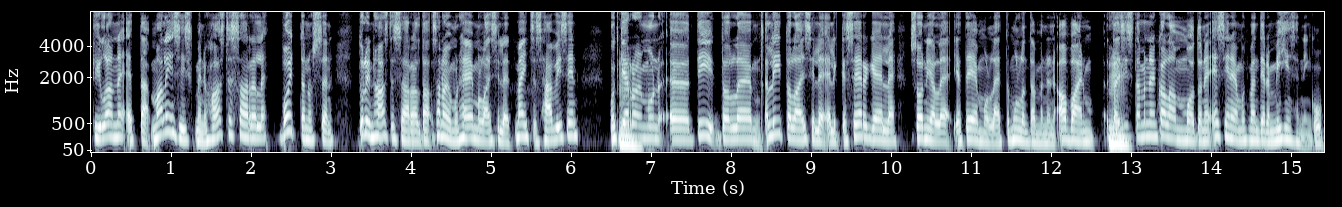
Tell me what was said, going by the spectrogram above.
tilanne, että mä olin siis mennyt Haastesaarelle, voittanut sen. Tulin Haastesaarelta, sanoin mun heimolaisille, että mä itse asiassa hävisin. Mutta Mm. kerroin mun ö, ti, tolle liittolaisille, eli Sergeelle, Sonjalle ja Teemulle, että mulla on tämmöinen avain, Mm. tai siis tämmöinen kalanmuotoinen esine, mutta mä en tiedä mihin se niinku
